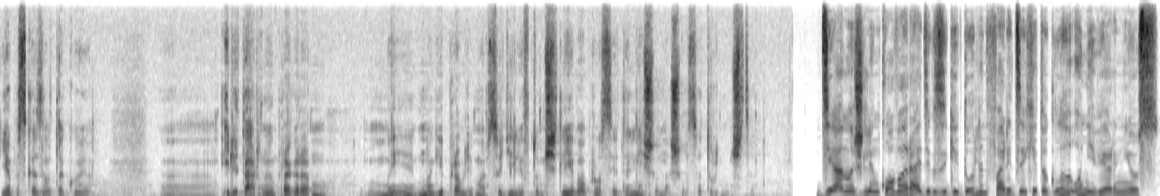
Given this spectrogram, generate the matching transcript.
я бы сказал, такую э, элитарную программу. Мы многие проблемы обсудили, в том числе и вопросы дальнейшего нашего сотрудничества. Диана Желенкова, Радик Загидулин, Фарид Захитоглы, Univer News.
